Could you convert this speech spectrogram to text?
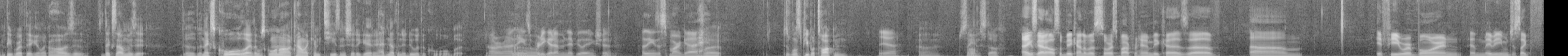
and people were thinking like, oh, is it the next album? Is it the, the next cool? Like, what's going on? Kind of like him teasing shit again. It had nothing to do with the cool, but I don't know. I think he's Um, pretty good at manipulating shit. I think he's a smart guy. but just wants people talking, Yeah. uh, saying stuff. I think it's got to also be kind of a sore spot for him because of um, if he were born and maybe even just like f-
